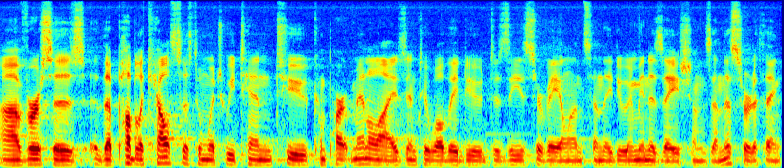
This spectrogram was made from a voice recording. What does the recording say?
uh, versus the public health system, which we tend to compartmentalize into, well, they do disease surveillance and they do immunizations and this sort of thing.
